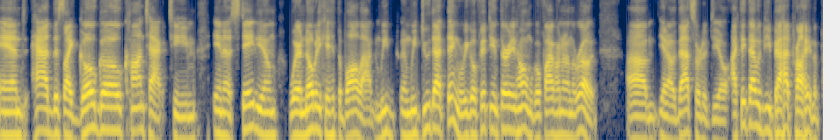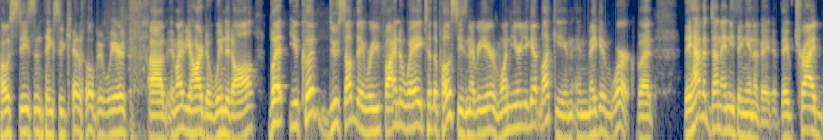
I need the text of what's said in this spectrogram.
and had this like go-go contact team in a stadium where nobody could hit the ball out. And we and we do that thing where we go 50 and 30 at home, go 500 on the road um, you know, that sort of deal. I think that would be bad probably in the postseason. Things would get a little bit weird. Um, it might be hard to win it all, but you could do something where you find a way to the postseason every year. And one year you get lucky and, and make it work. But they haven't done anything innovative. They've tried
